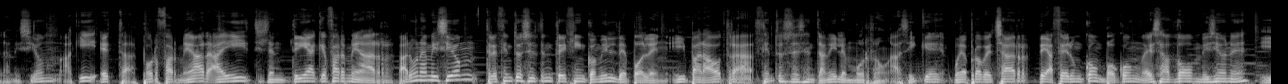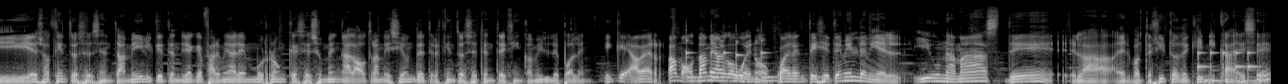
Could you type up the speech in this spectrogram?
la misión? Aquí, esta. Por farmear, ahí tendría que farmear. Para una misión, 375.000 de polen y para otra, 160.000 en Murron. Así que voy a aprovechar de hacer un combo con esas dos misiones y esos 160 60.000 que tendría que farmear en Murron que se sumen a la otra misión de 375.000 de polen. Y que, a ver, vamos, dame algo bueno. 47.000 de miel y una más de el botecito de química ese.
